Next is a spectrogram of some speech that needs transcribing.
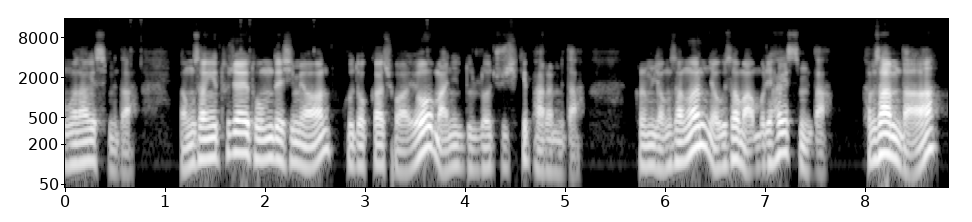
응원하겠습니다. 영상이 투자에 도움되시면 구독과 좋아요 많이 눌러주시기 바랍니다. 그럼 영상은 여기서 마무리하겠습니다. 감사합니다.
